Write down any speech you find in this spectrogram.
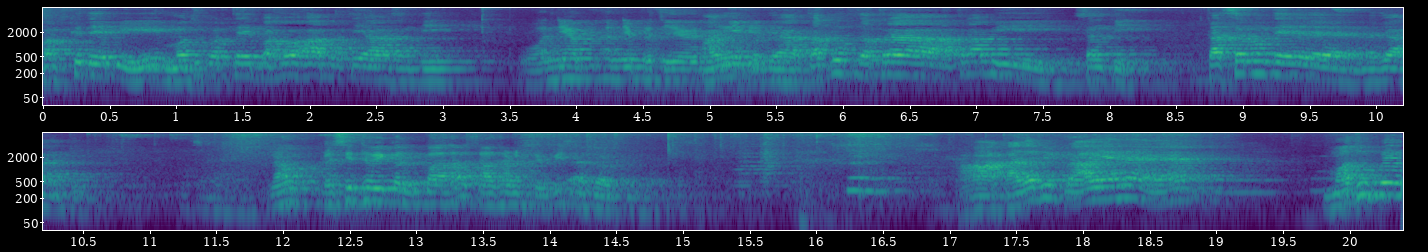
संस्कृतेपि मधुपर्ते बहवः प्रत्ययाः सन्ति अन्य अन्यप्रत्यय अन्ये प्रत्ययाः तद्वत् तत्र अत्रापि सन्ति तत्सर्वं ते न जानन्ति। नाम प्रसिद्धविकल्पाः सन्ति। हा तदपि प्रायेण मधुपेव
